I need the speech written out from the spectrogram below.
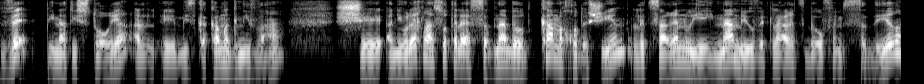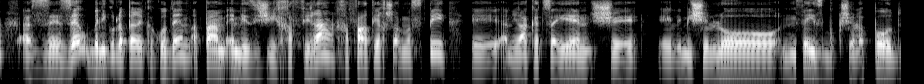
ופינת היסטוריה על אה, מזקקה מגניבה, שאני הולך לעשות עליה סדנה בעוד כמה חודשים, לצערנו היא אינה מיובאת לארץ באופן סדיר, אז אה, זהו, בניגוד לפרק הקודם, הפעם אין לי איזושהי חפירה, חפרתי עכשיו מספיק, אה, אני רק אציין שלמי שלא פייסבוק של הפוד,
